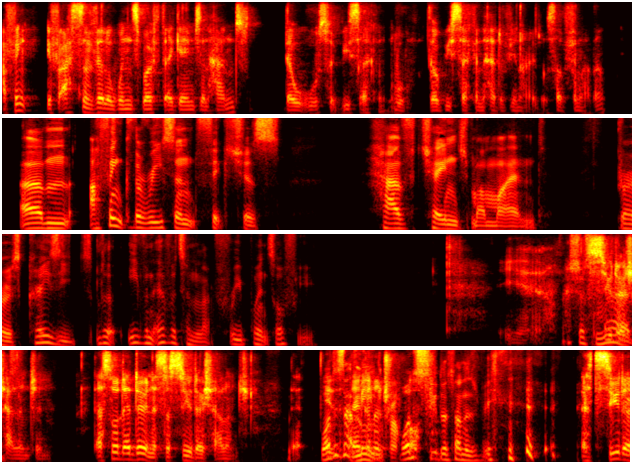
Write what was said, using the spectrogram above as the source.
I think if Aston Villa wins both their games in hand, they'll also be second. Well, they'll be second ahead of United or something like that. Um, I think the recent fixtures have changed my mind. Bro, it's crazy. Look, even Everton like three points off you. Yeah, That's just pseudo challenging. That's what they're doing. It's a pseudo challenge. What does that mean? What off. does pseudo challenge be? a pseudo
